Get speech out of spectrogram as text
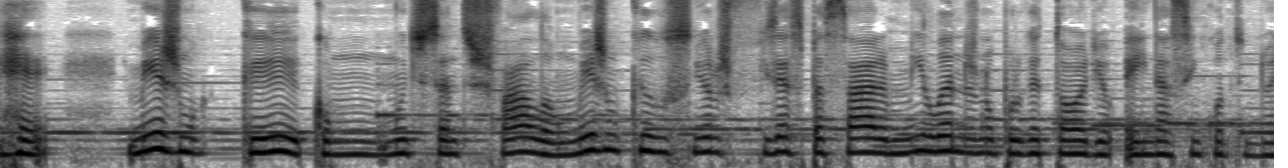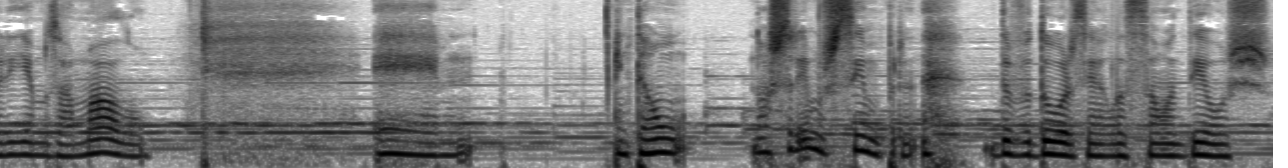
É, mesmo que, como muitos santos falam, mesmo que o Senhor nos fizesse passar mil anos no purgatório, ainda assim continuaríamos a amá-lo. É, então, nós seremos sempre devedores em relação a Deus.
